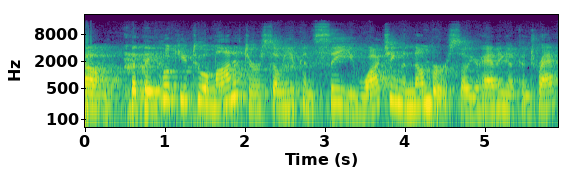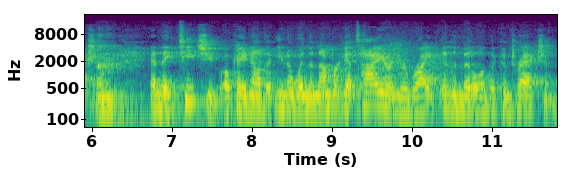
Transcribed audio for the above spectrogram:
Um, but they hook you to a monitor so you can see, watching the numbers, so you're having a contraction, and they teach you, okay, now that, you know, when the number gets higher, you're right in the middle of the contraction.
